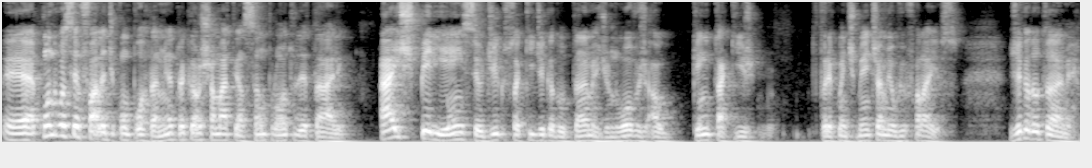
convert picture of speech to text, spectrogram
É, quando você fala de comportamento, eu quero chamar atenção para um outro detalhe. A experiência, eu digo isso aqui, dica do Tamer, de novo, quem está aqui frequentemente já me ouviu falar isso. Dica do Tamer,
